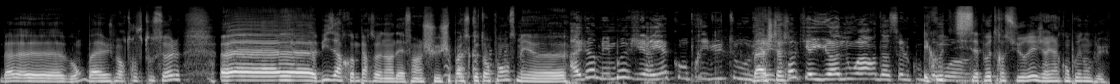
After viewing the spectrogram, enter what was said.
Bah euh, bon bah je me retrouve tout seul. Euh, bizarre comme personne hein, Def, hein. je, je sais pas ce que t'en penses mais euh, Ah non mais moi j'ai rien compris du tout. Bah, je crois qu'il y a eu un noir d'un seul coup pour écoute moi. si ça peut te rassurer j'ai rien compris non plus.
